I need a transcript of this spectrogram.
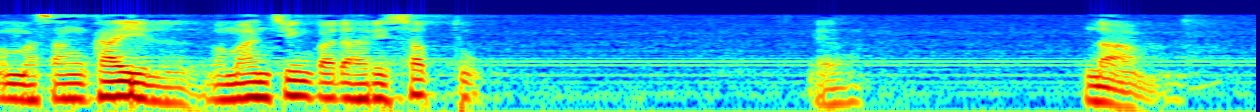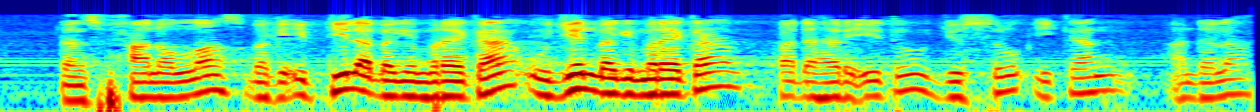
memasang kail, memancing pada hari Sabtu. Ya. Nah, dan subhanallah sebagai ibtila bagi mereka, ujian bagi mereka pada hari itu justru ikan adalah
